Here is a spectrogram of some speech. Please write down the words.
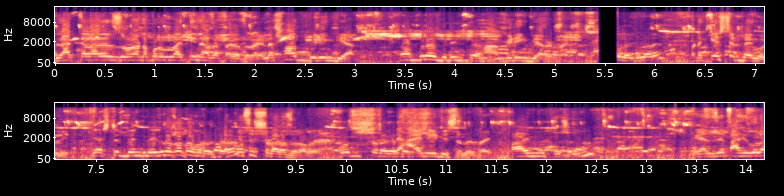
ব্ল্যাক কালারের জোড়াটা পড়বে ভাই তিন হাজার টাকা জোড়া। এটা সব বিডিং গিয়ার সবগুলো বিডিং হ্যাঁ গিয়ার ভাই। এগুলো? ওটা কেস্টেড বেঙ্গলি। এগুলো কত করে পঁচিশশো টাকা জোড়া ভাই। পঁচিশশো টাকা হাই নিউট্রিশনের ভাই। হাই নিউট্রিশন এখানে যে পাখিগুলো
